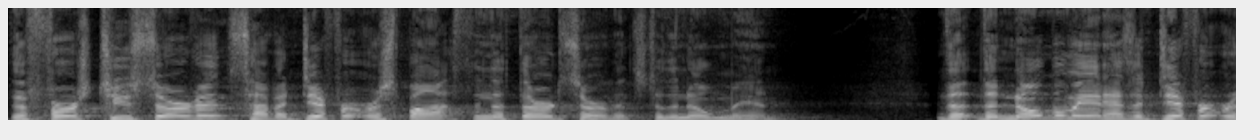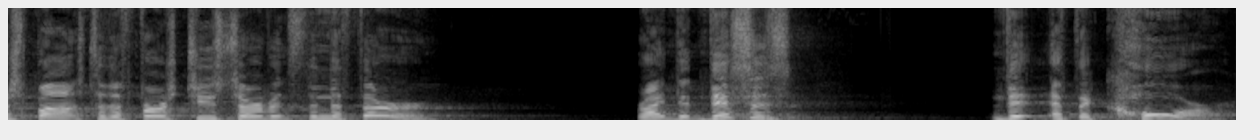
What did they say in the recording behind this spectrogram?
The first two servants have a different response than the third servants to the nobleman. The, the nobleman has a different response to the first two servants than the third, right? This is the, at the core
